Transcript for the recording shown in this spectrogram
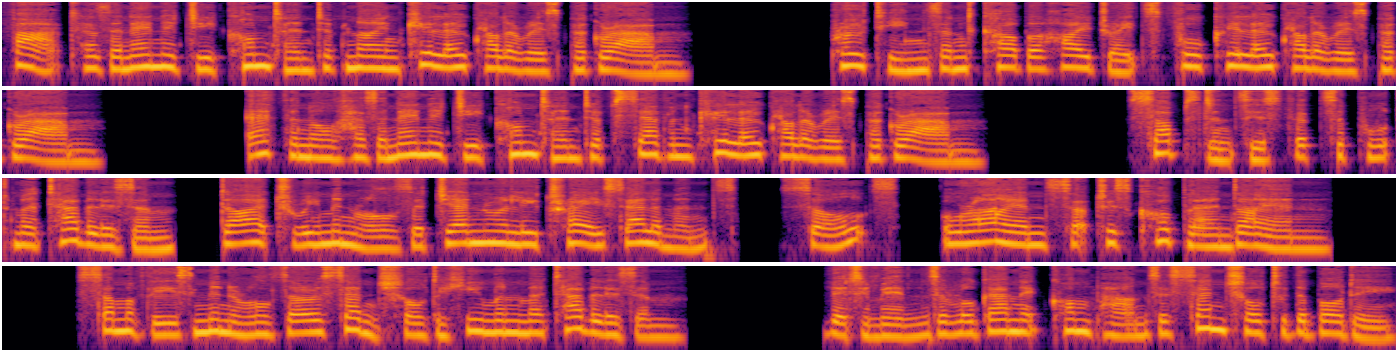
Fat has an energy content of 9 kilocalories per gram. Proteins and carbohydrates 4 kilocalories per gram. Ethanol has an energy content of 7 kilocalories per gram. Substances that support metabolism, dietary minerals are generally trace elements, salts, or ions such as copper and iron. Some of these minerals are essential to human metabolism. Vitamins are organic compounds essential to the body.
